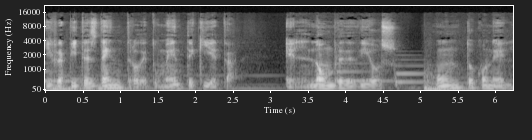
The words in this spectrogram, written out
y repites dentro de tu mente quieta el nombre de Dios junto con él,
